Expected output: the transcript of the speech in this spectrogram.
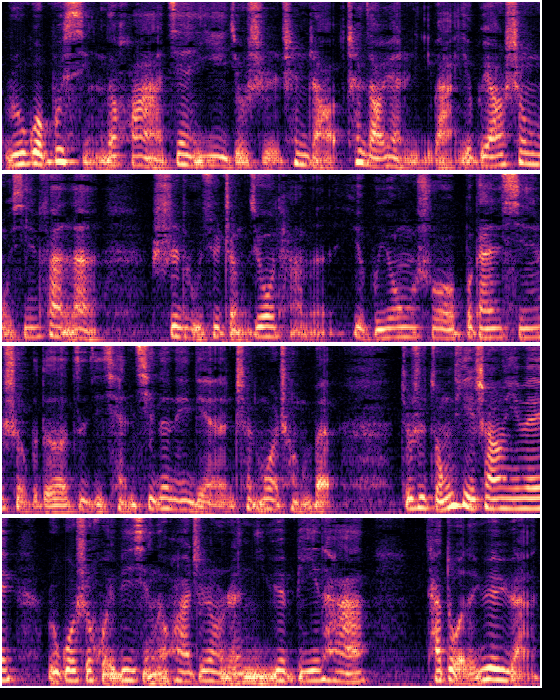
如果不行的话，建议就是趁早趁早远离吧，也不要圣母心泛滥，试图去拯救他们，也不用说不甘心、舍不得自己前期的那点沉没成本。就是总体上，因为如果是回避型的话，这种人你越逼他，他躲得越远，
